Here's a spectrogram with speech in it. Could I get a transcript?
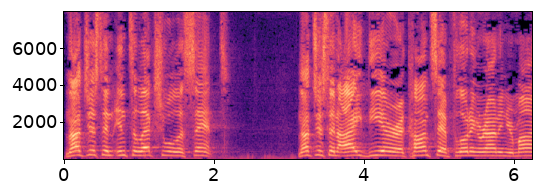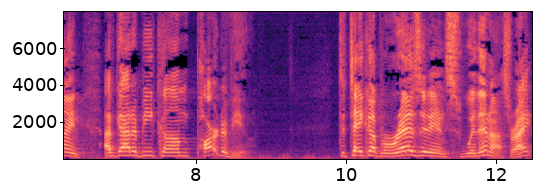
Not just an intellectual assent, not just an idea or a concept floating around in your mind. I've got to become part of you. To take up residence within us, right?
